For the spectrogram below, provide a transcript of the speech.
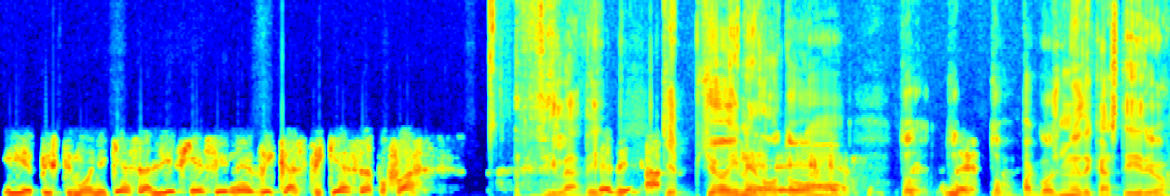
οι επιστημονικές αλήθειες είναι δικαστικές αποφάσεις. Δηλαδή, και ποιο είναι εδώ το, ε, το, το, ναι. το, Παγκόσμιο Δικαστήριο;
